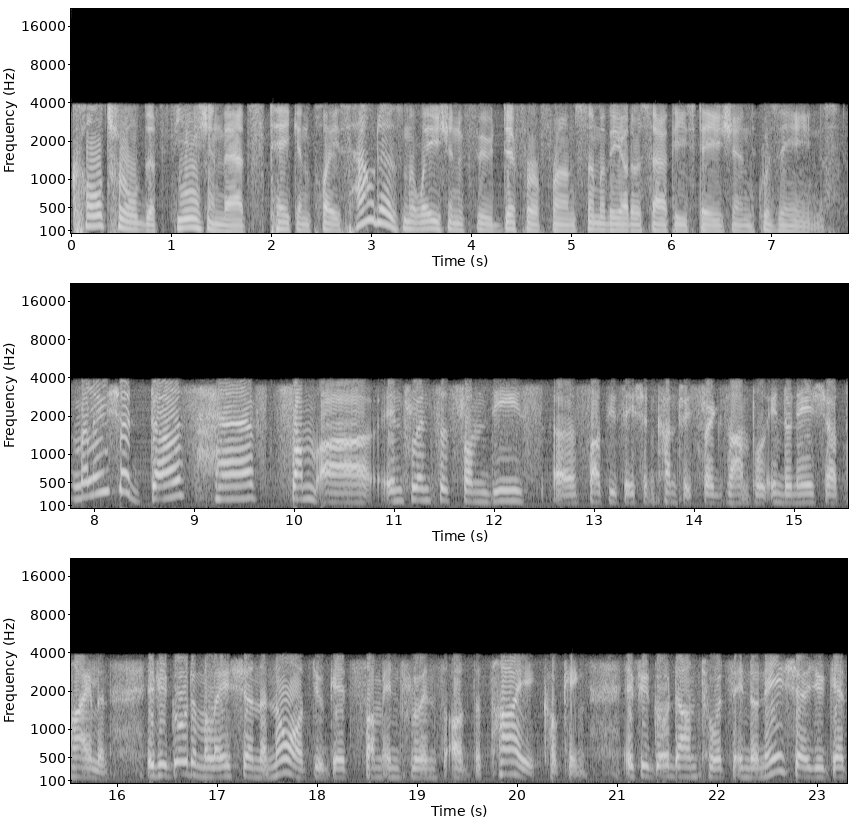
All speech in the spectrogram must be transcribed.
cultural diffusion that's taken place, how does Malaysian food differ from some of the other Southeast Asian cuisines? Malaysia does have some uh, influences from these uh, Southeast Asian countries, for example, Indonesia, Thailand. If you go to Malaysia in the north, you get some influence of the Thai cooking. If you go down towards Indonesia, you get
